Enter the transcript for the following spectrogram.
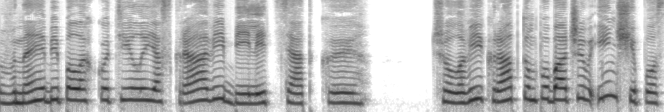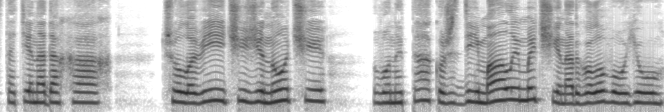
В небі палахкотіли яскраві білі цятки. Чоловік раптом побачив інші постаті на дахах, чоловічі, жіночі, вони також здіймали мечі над головою.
